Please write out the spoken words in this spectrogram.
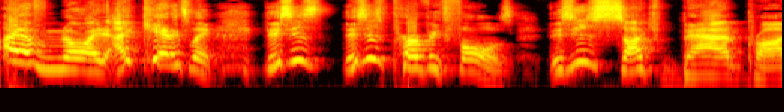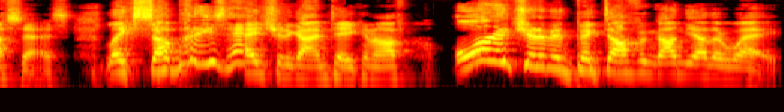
I have no idea. I can't explain. This is this is perfect Foles. This is such bad process. Like somebody's head should have gotten taken off, or it should have been picked off and gone the other way.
